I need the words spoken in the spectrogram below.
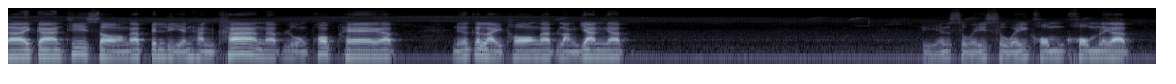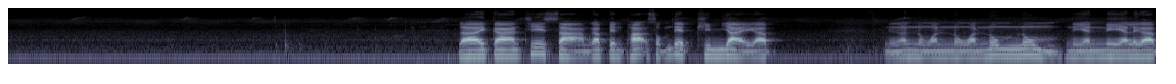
รายการที่สองครับเป็นเหรียญหันข้างครับหลวงพ่อแพรครับเนื้อกระไหลทองครับหลังยันครับเหรียญสวยสวยคมคมเลยครับ รายการที่สามครับเป็นพระสมเด็จพิมพ์ใหญ่ครับ เนื้อนวลนวลนุ่มนุ่มเนียนเนียนเลยครับ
